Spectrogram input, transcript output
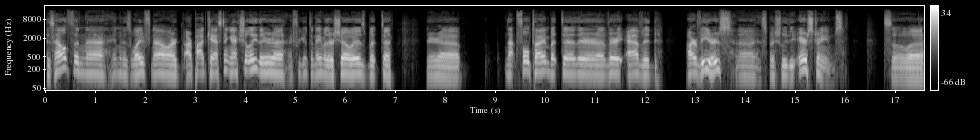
his health, and him and his wife now are are podcasting. Actually, they're I forget what the name of their show is, but they're uh, not full time, but uh, they're uh, very avid RVers, uh, especially the Airstreams. So uh,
